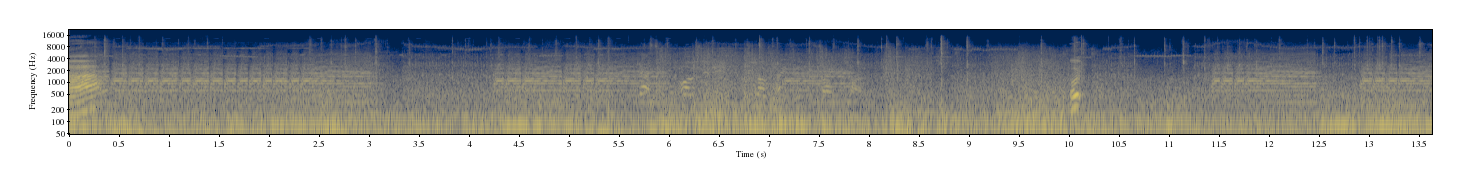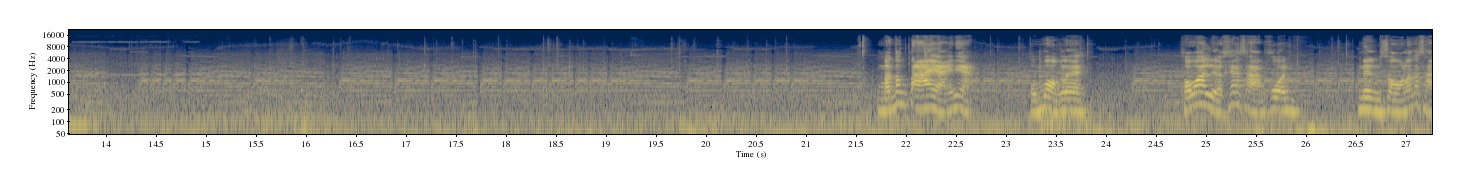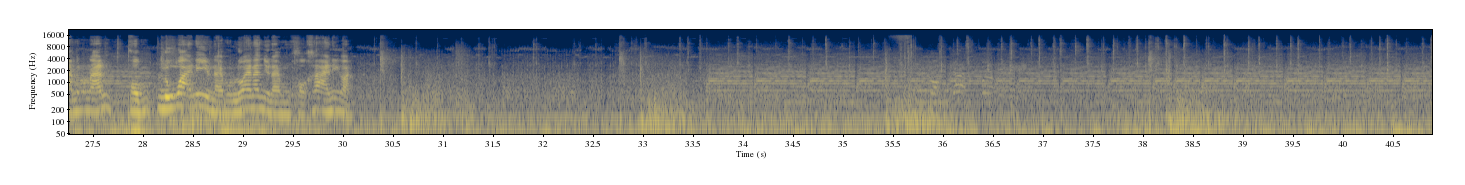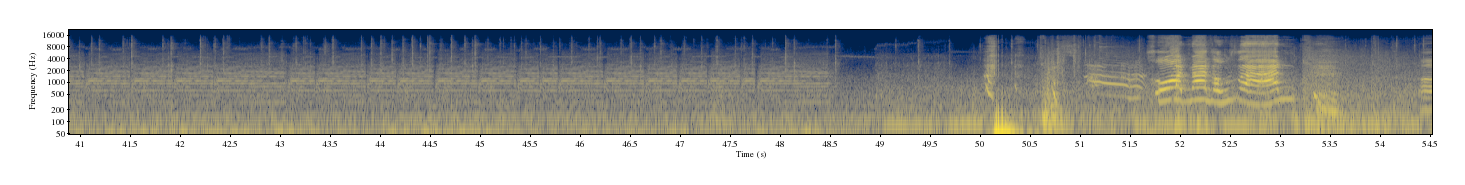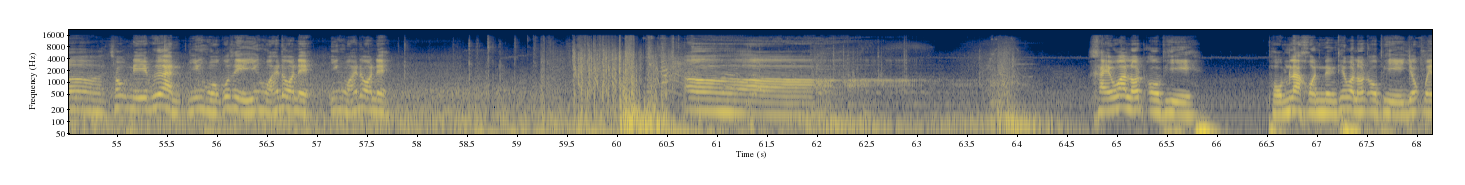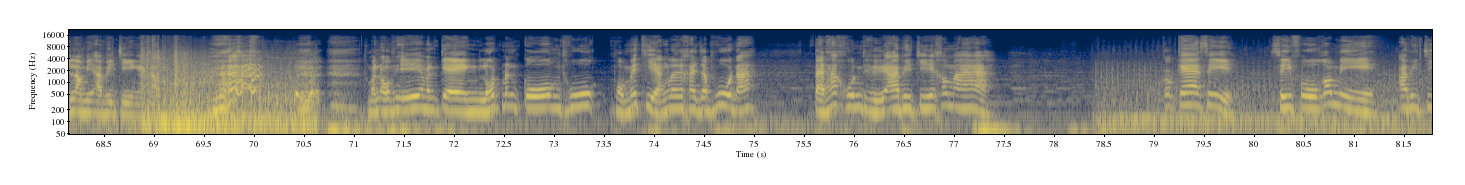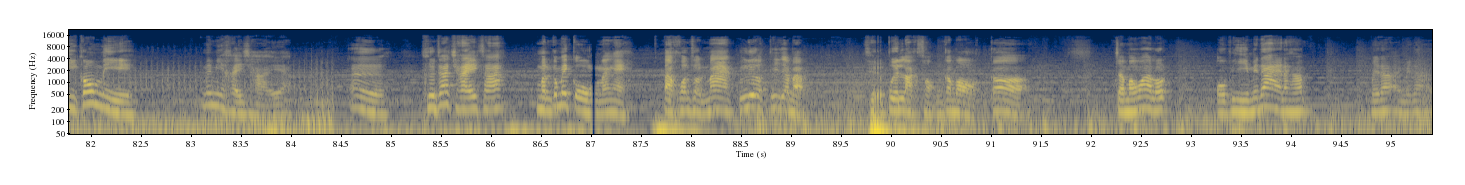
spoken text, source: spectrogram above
มันต้องตายอะไอเนี่ย ผมบอกเลย เพราะว่าเหลือแค่ 3 คนหนึ่งสองแล้วก็สามเป็นตรงนั้น ผมรู้ว่าไอ้นี่อยู่ไหน ผมรู้ไอ้นั่นอยู่ไหน ผมขอฆ่าไอ้นี่ก่อน คตรน่าสงสาร เออโชคดีเพื่อน ยิงหัวกูสิยิงหัวให้โดนดิยิงหัวให้โดนดิเออใครว่ารถ OP ผมละคนหนึ่งที่ว่ารถ OP ยกเว้นเรามี RPG ไงครับ มัน OP มันเก่งรถมันโกงทุก ผมไม่เถียงเลยใครจะพูดนะ แต่ถ้าคุณถือ RPG เข้ามา ก็แก้สิ ซีฟูก็มี RPG ก็มี ไม่มีใครใช้อะ เออ คือถ้าใช้ซะ มันก็ไม่โกงนะไง แต่คนส่วนมากเลือกที่จะแบบ ถือปืนหลักสองกระบอกก็ จะมาว่ารถ OP ไม่ได้นะครับ ไม่ได้ไม่ได้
